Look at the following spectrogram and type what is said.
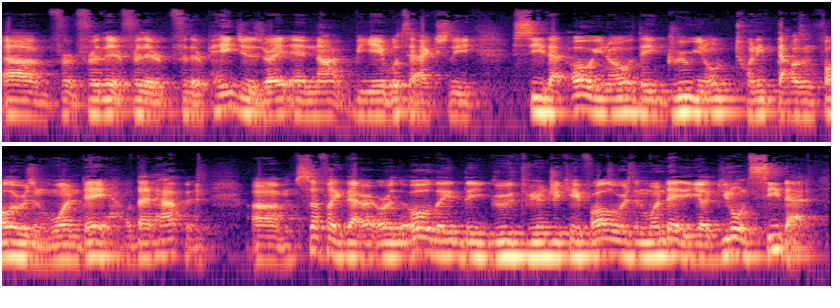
um, for, for their for their for their pages, right? And not be able to actually see that oh, you know, they grew you know 20,000 followers in one day. How'd that happen? Um, stuff like that, or oh, they they grew 300k followers in one day. Like you don't see that.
